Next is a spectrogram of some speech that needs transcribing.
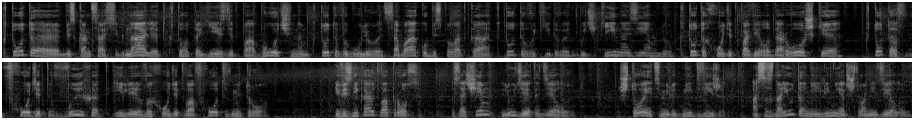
Кто-то без конца сигналит, кто-то ездит по обочинам, кто-то выгуливает собаку без поводка, кто-то выкидывает бычки на землю, кто-то ходит по велодорожке, кто-то входит в выход или выходит во вход в метро. И возникают вопросы, зачем люди это делают? Что этими людьми движет? Осознают они или нет, что они делают?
